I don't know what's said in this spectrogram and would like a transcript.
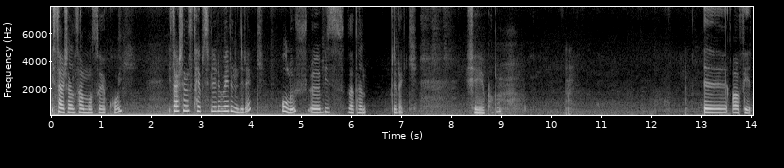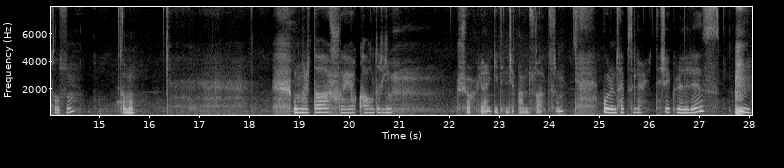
İstersen sen masaya koy. İsterseniz tepsileri verin direkt. Olur. Ee, biz zaten direkt şey yapalım. Ee, afiyet olsun. Tamam. Bunları da şuraya kaldırayım. Şöyle gidince ben düzeltirim. Buyurun tepsiler. Teşekkür ederiz.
